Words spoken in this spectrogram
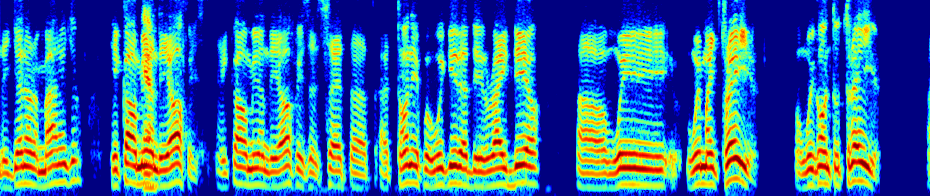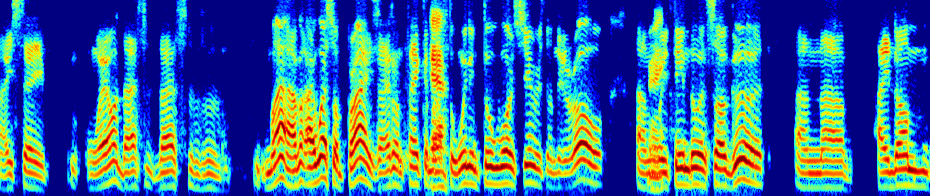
the general manager, he called me yeah. in the office. He called me in the office and said, uh, uh Tony, if we get the right deal, uh, we we might trade you, or we're going to trade you. I say, well, that's that's. Well, I was surprised. I don't think about yeah. winning two World Series in a row, and right. we team doing so good. And uh, I don't,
